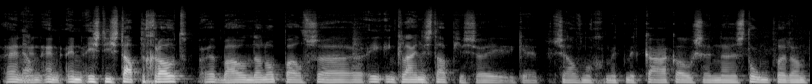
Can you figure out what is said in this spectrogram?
En, Ja. en, en, en is die stap te groot, eh, bouw hem dan op als, eh, in, in kleine stapjes. Ik heb zelf nog met, met kako's en eh, stompen dan...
